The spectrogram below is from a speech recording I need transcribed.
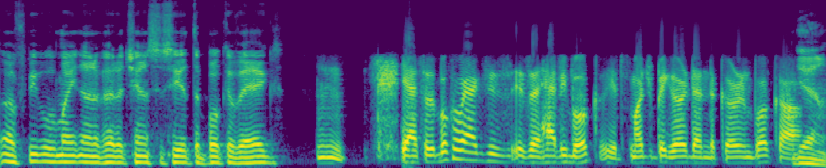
uh, for people who might not have had a chance to see it, the Book of Eggs? Mhm. Yeah, so the Book of Eggs is, is a heavy book. It's much bigger than the current book. Uh, Yeah.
